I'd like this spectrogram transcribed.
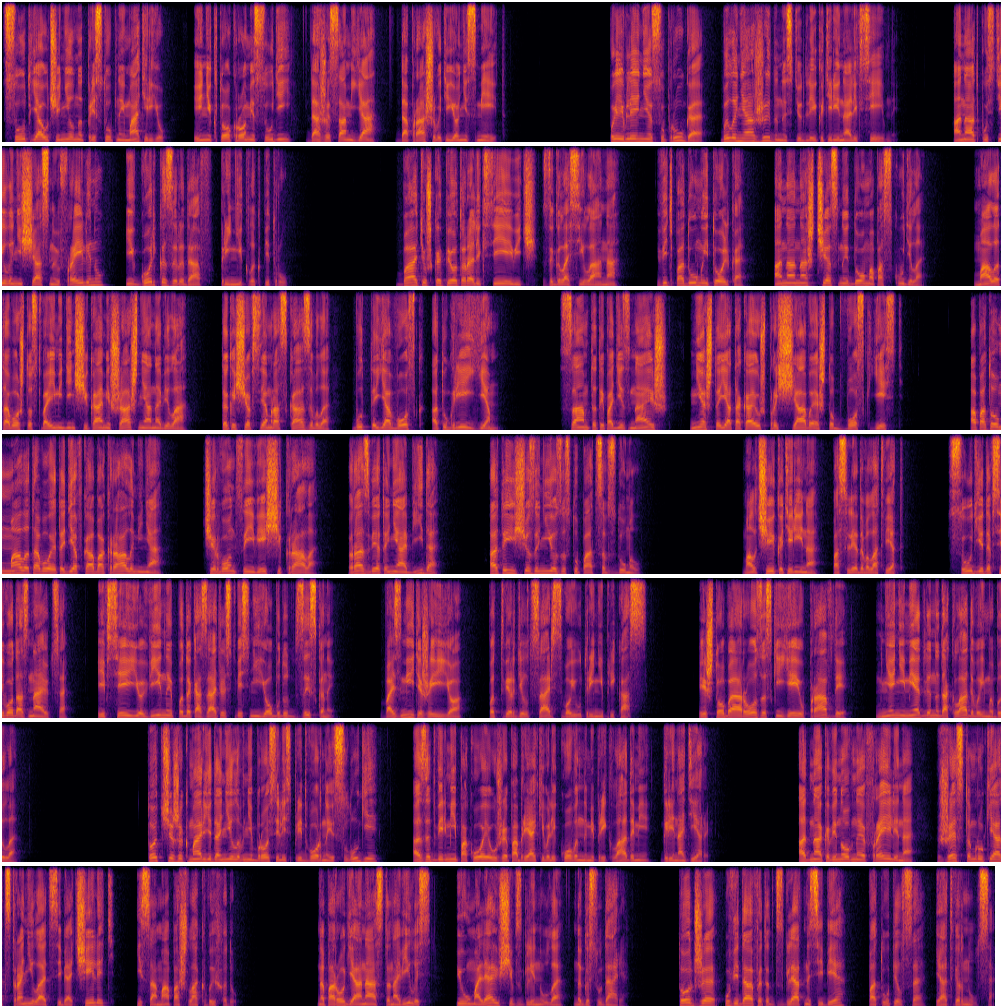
Суд я учинил над преступной матерью, и никто, кроме судей, даже сам я, допрашивать ее не смеет. Появление супруга было неожиданностью для Екатерины Алексеевны. Она отпустила несчастную фрейлину и, горько зарыдав, приникла к Петру. «Батюшка Петр Алексеевич», — заголосила она, — «ведь подумай только, она наш честный дом опаскудила. Мало того, что с твоими денщиками шашни она вела, так еще всем рассказывала, будто я воск от угрей ем. Сам-то ты поди знаешь, не что я такая уж прыщавая, чтоб воск есть. А потом, мало того, эта девка обокрала меня, червонцы и вещи крала». Разве это не обида? А ты еще за нее заступаться вздумал. «Молчи, Катерина», — последовал ответ. «Судьи до всего дознаются, и все ее вины по доказательстве с нее будут взысканы. Возьмите же ее», — подтвердил царь свой утренний приказ. «И чтобы о розыске ею правды мне немедленно докладываемо было». Тотчас же к Марье Даниловне бросились придворные слуги, а за дверьми покоя уже побрякивали кованными прикладами гренадеры. Однако виновная фрейлина жестом руки отстранила от себя челядь и сама пошла к выходу. На пороге она остановилась и умоляюще взглянула на государя. Тот же, увидав этот взгляд на себе, потупился и отвернулся.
